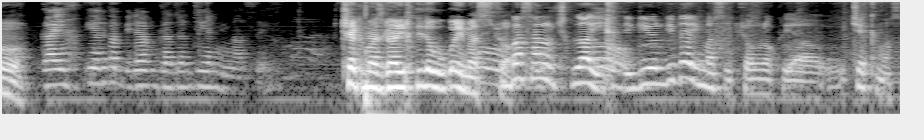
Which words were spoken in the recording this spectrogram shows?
ხო. გაიხდიან და პირამი გადადიან იმაზე. ჩეკმას გაიხდი და უკვე იმას იცვა. ბასანოჩ გაიხდი გიორგი და იმას იცვა რა ქვია ჩეკმას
